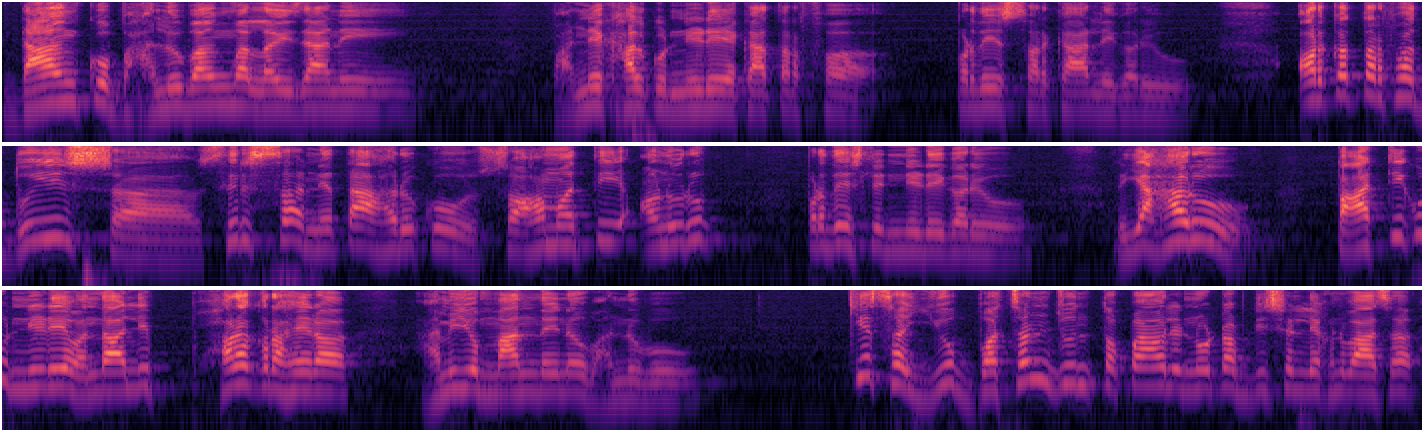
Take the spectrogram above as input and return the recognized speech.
दाङको भालुबाङमा लैजाने भन्ने खालको निर्णय एकातर्फ। प्रदेश सरकारले गर्यो। अर्कोतर्फ दुई शीर्ष नेताहरूको सहमति अनुरूप प्रदेशले निर्णय गर्यो। र यहाँहरू पार्टीको निर्णयभन्दा अलिक फरक रहेर हामी यो मान्दैनौँ भन्नुभयो। के छ यो वचन जुन तपाईँहरूले नोट अफ डिसिसन लेख्नु भएको छ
